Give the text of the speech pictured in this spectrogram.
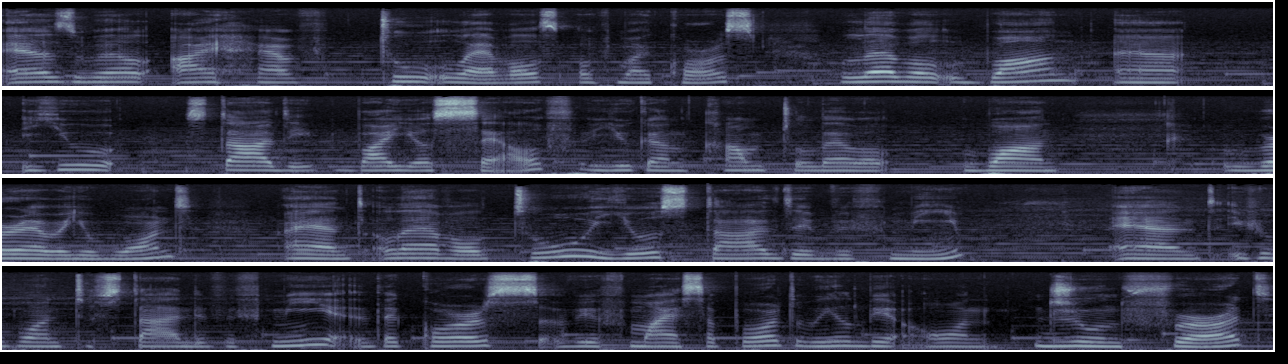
as well I have two levels of my course level 1 uh, you study by yourself you can come to level 1 wherever you want. And level 2 you study with me. And if you want to study with me the course with my support will be on June 3rd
